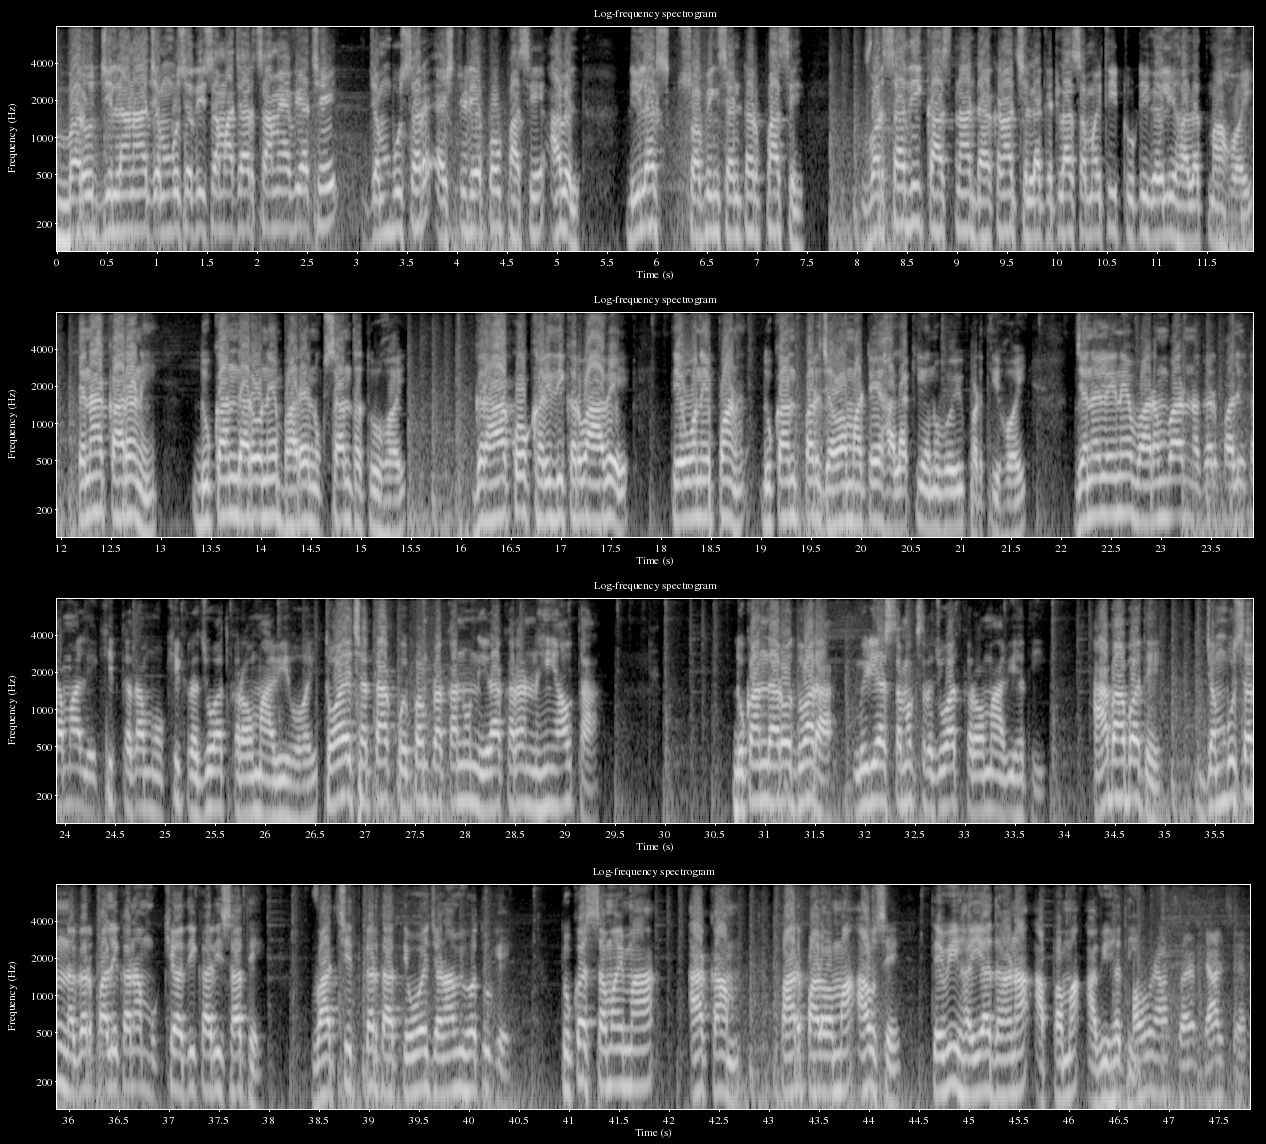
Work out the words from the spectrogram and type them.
ભરૂચ જિલ્લાના જંબુસરથી સમાચાર સામે આવ્યા છે. જંબુસર એસટી ડેપો પાસે આવેલ ડિલક્સ શોપિંગ સેન્ટર પાસે વરસાદી કાચના ઢાંકણા છેલ્લા કેટલા સમયથી તૂટી ગયેલી હાલતમાં હોય. તેના કારણે દુકાનદારોને ભારે નુકસાન થતું હોય. ગ્રાહકો ખરીદી કરવા આવે તેઓને પણ દુકાન પર જવા માટે હાલાકી અનુભવવી પડતી હોય. જેને લઈને વારંવાર નગરપાલિકામાં લેખિત તથા મૌખિક રજૂઆત કરવામાં આવી હોય. તોય છતાં કોઈપણ પ્રકારનું નિરાકરણ નહીં આવતા દુકાનદારો દ્વારા મીડિયા સમક્ષ રજૂઆત કરવામાં આવી હતી. આ બાબતે જંબુસર નગરપાલિકાના મુખ્ય અધિકારી સાથે વાતચીત કરતા તેઓએ જણાવ્યું હતું કે, ટૂંક જ સમયમાં આ કામ પાર પાડવામાં આવશે તેવી હૈયાધારણા આપવામાં આવી હતી. મારું નામ સ્વયં ડાલ છે.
